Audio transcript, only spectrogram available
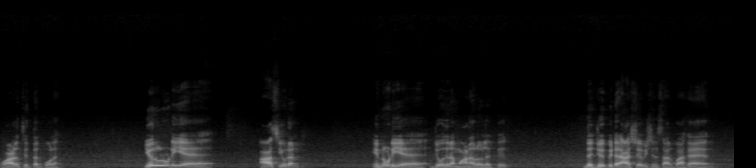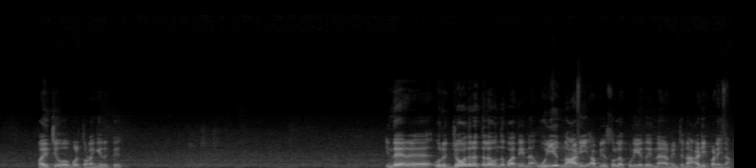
வாழும் சித்தர் போல. இவர்களுடைய ஆசியுடன் என்னுடைய ஜோதிட மாணவர்களுக்கு இந்த ஜூபிட்டர் ஆஸ்ட்ரோவிஷன் சார்பாக பயிற்சி வகுப்புகள் தொடங்கியிருக்கு. இந்த ஒரு ஜோதிடத்தில் வந்து பார்த்திங்கன்னா உயிர் நாடி அப்படின்னு சொல்லக்கூடியது என்ன அப்படின்னு சொன்னால் அடிப்படை தான்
